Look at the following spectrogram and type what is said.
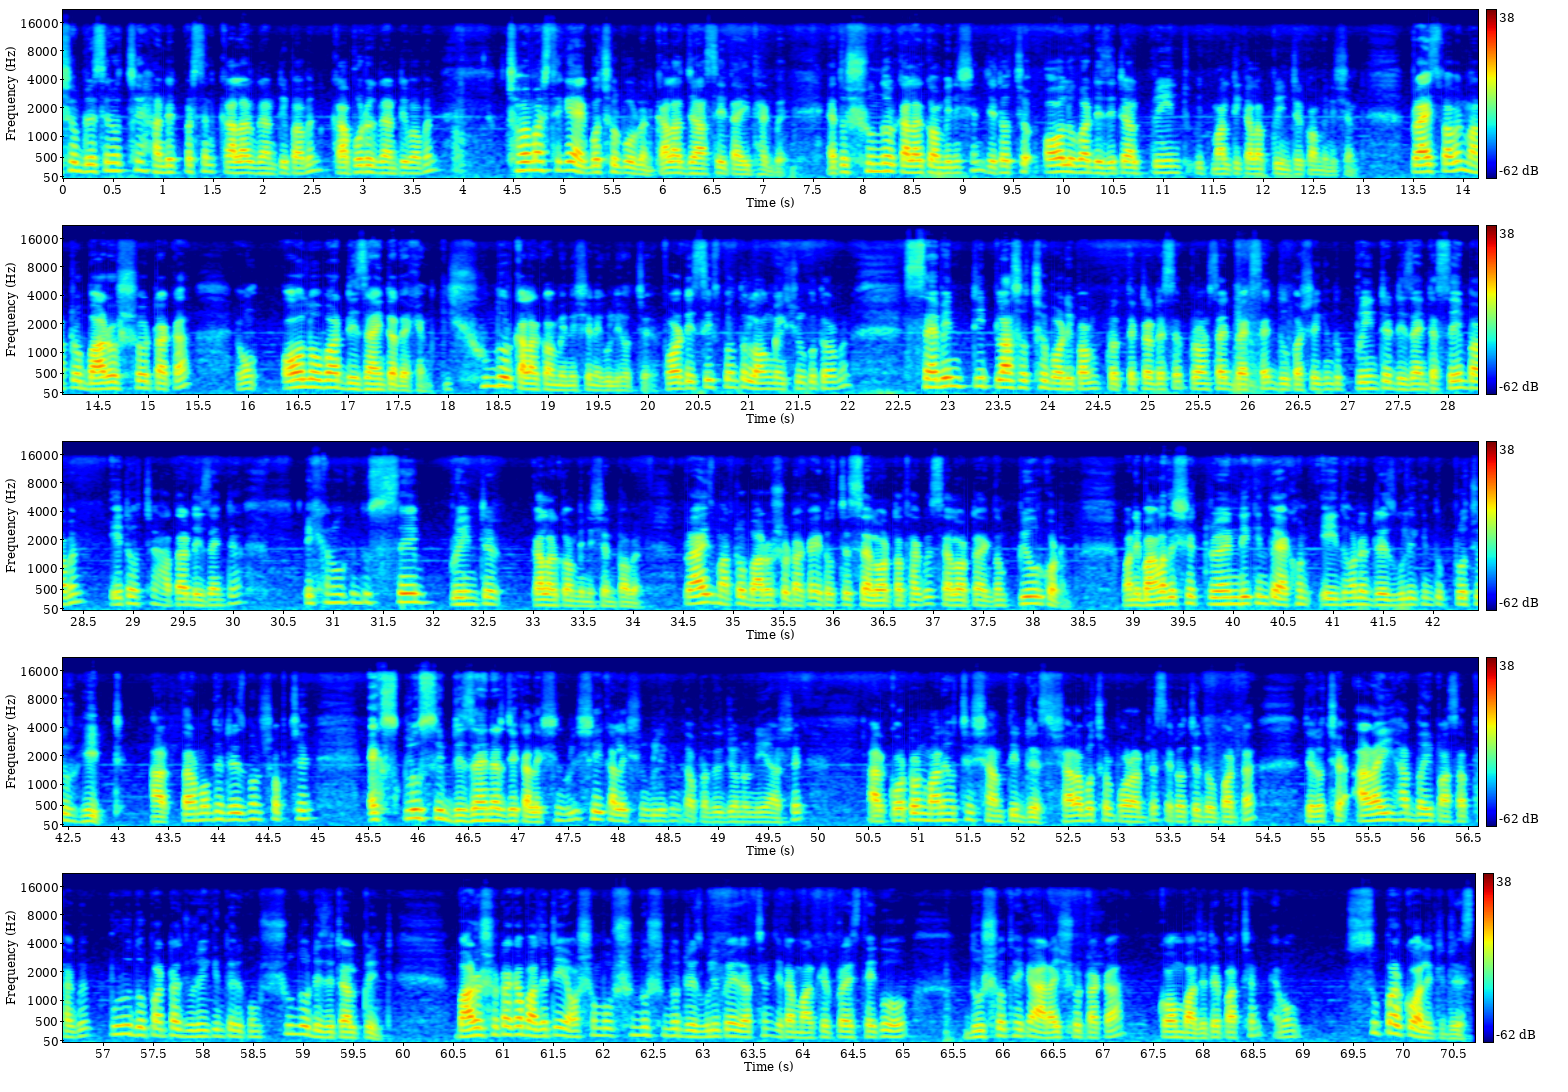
এসব ড্রেসের হচ্ছে হান্ড্রেড পার্সেন্ট কালার গ্যারান্টি পাবেন, কাপড়ের গ্যারান্টি পাবেন। ছয় মাস থেকে এক বছর পরবেন কালার যা আছে তাই থাকবে। এত সুন্দর কালার কম্বিনেশন যেটা হচ্ছে all over digital print with multi colour প্রিন্টের কম্বিনেশন প্রাইস পাবেন মাত্র বারোশো টাকা এবং অল ওভার ডিজাইনটা দেখেন, কি সুন্দর কালার কম্বিনেশন এগুলি হচ্ছে। ফর্টি সিক্স পর্যন্ত লং মেক শুরু করতে পারবেন। সেভেন্টি প্লাস হচ্ছে বডি পাবেন প্রত্যেকটা ড্রেসের ফ্রন্ট সাইড ব্যাক সাইড দুপাশে কিন্তু প্রিন্টের ডিজাইনটা সেম পাবেন। এটা হচ্ছে হাতার ডিজাইনটা। এখানেও কিন্তু সেম প্রিন্টের কালার কম্বিনেশন পাবেন। প্রাইস মাত্র বারোশো টাকা, এটা হচ্ছে সালোয়ারটা থাকবে, সালোয়ারটা একদম পিওর কটন মানে বাংলাদেশের ট্রেন্ডই কিন্তু এখন এই ধরনের ড্রেসগুলি কিন্তু প্রচুর হিট আর তার মধ্যে ড্রেসবন সবচেয়ে এক্সক্লুসিভ ডিজাইনার যে কালেকশনগুলি সেই কালেকশনগুলি কিন্তু আপনাদের জন্য নিয়ে আসে। আর কটন মানে হচ্ছে শান্তির ড্রেস সারা বছর পরার ড্রেস এটা হচ্ছে দোপাট্টা, যেটা হচ্ছে আড়াই হাত বাই পাঁচ হাত থাকবে। পুরো দোপাট্টা জুড়েই কিন্তু এরকম সুন্দর ডিজিটাল প্রিন্ট বারোশো টাকা বাজেটে অসম্ভব সুন্দর সুন্দর ড্রেসগুলি পেয়ে যাচ্ছেন, যেটা মার্কেট প্রাইস থেকেও দুশো থেকে আড়াইশো টাকা কম বাজেটে পাচ্ছেন এবং সুপার কোয়ালিটি ড্রেস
